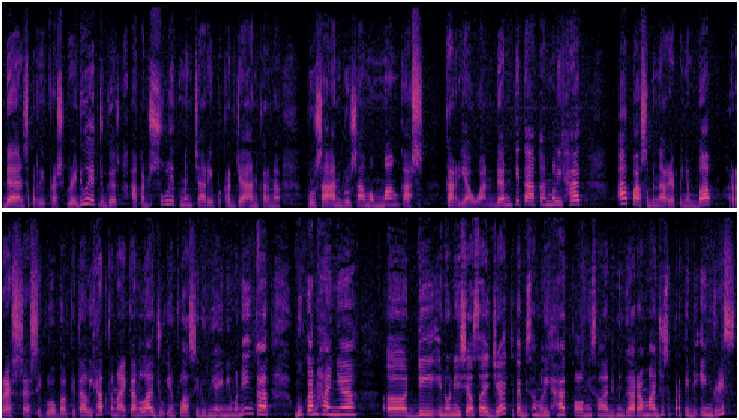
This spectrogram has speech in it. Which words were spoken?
Dan seperti fresh graduate juga akan sulit mencari pekerjaan karena perusahaan berusaha memangkas karyawan. Dan kita akan melihat apa sebenarnya penyebab resesi global? Kita lihat kenaikan laju inflasi dunia ini meningkat, bukan hanya uh, di Indonesia saja, kita bisa melihat kalau misalnya di negara maju seperti di Inggris,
